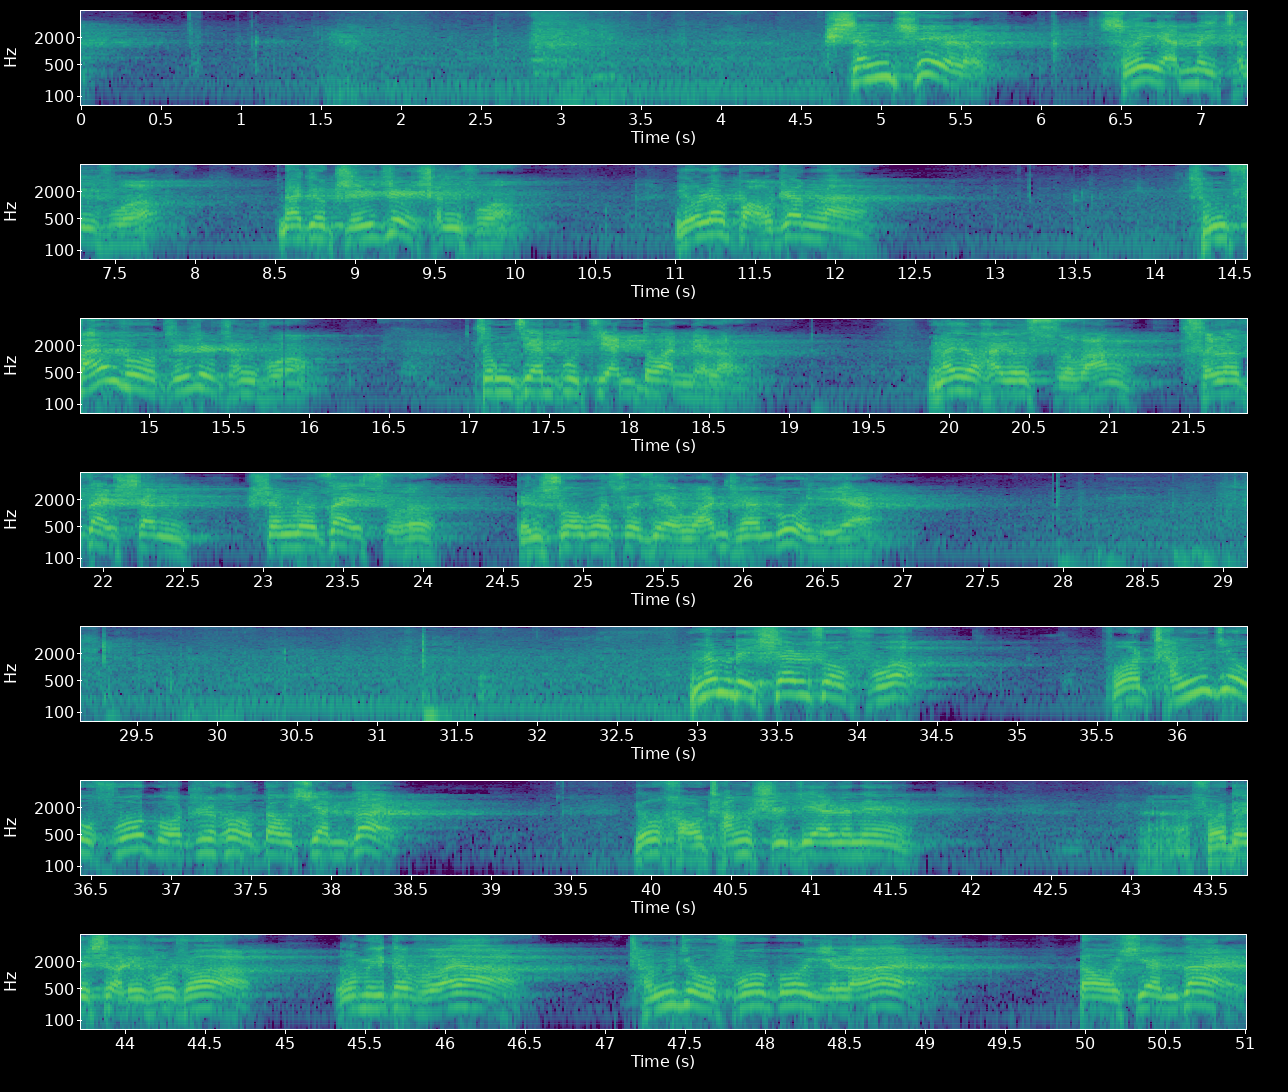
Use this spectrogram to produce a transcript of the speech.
生去了，虽然没成佛，那就直至成佛，有了保证了。从凡夫直至成佛，中间不间断的了，没有还有死亡，死了再生，生了再死，跟娑婆世界完全不一样。那么得先说佛。佛成就佛果之后，到现在有好长时间了呢。佛对舍利弗说：“阿弥陀佛呀，成就佛果以来，到现在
